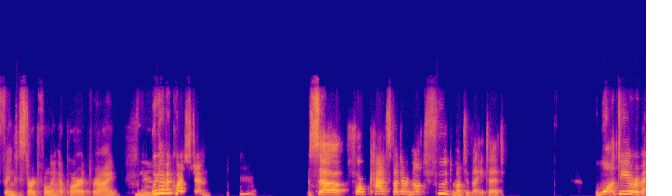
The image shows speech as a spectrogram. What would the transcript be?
things start falling apart right? Yeah. we have a question. Mm-hmm. so for cats that are not food motivated what do you re-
